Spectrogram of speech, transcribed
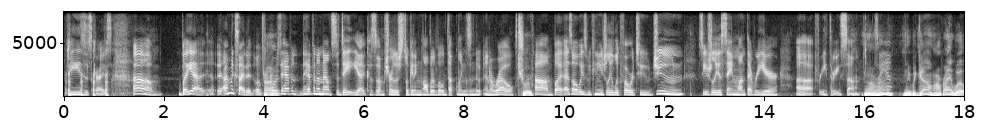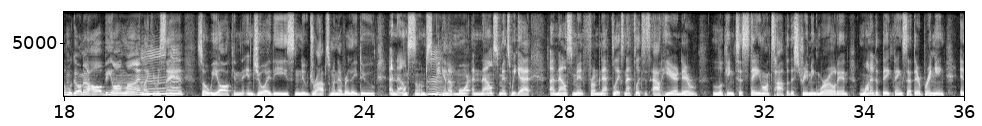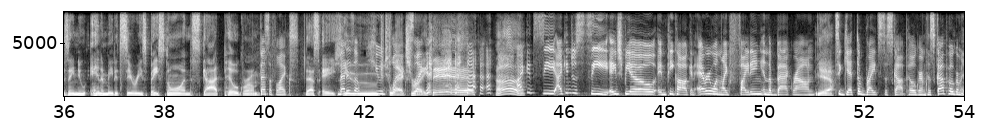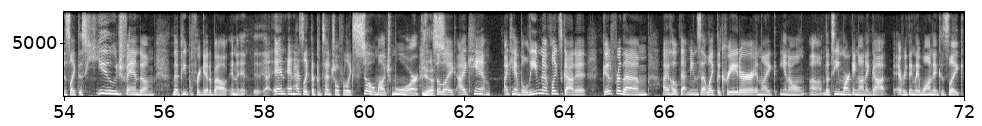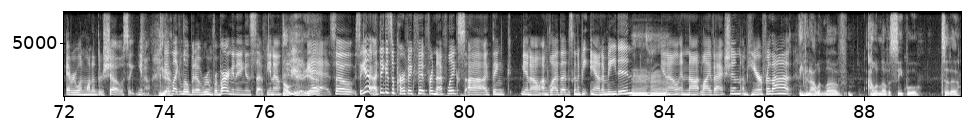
Jesus Christ. Um, but yeah, I'm excited. Of All course, right. they haven't they haven't announced a date yet because I'm sure they're still getting all their little ducklings in, in a row. True. Um, but as always, we can usually look forward to June. It's usually the same month every year uh, for E3. So, All so, right, yeah. there we go. All right, well, we're going to all be online, like you were Mm-hmm. saying, so we all can enjoy these new drops whenever they do announce them. Mm. Speaking of more announcements, we got announcement from Netflix. Netflix is out here and they're looking to stay on top of the streaming world, and one of the big things that they're bringing is a new animated series based on Scott Pilgrim. That's a flex. That's a That huge, is a huge flex, flex, right like- there. Oh. I could see, I can just see HBO and Peacock and everyone like fighting in the background Yeah. to get the rights to Scott Pilgrim because Scott Pilgrim is like this huge fandom that people forget about and and and has like the potential for like so much more. Yes. So like I can't I can't believe Netflix got it. Good for them. I hope that means that like the creator and like you know um, the team working on it got everything they wanted because like everyone wanted their show. So you know you have like a little bit of room for bargaining and stuff. You know. Oh, yeah, yeah. So so yeah, I think it's a perfect fit for Netflix. Uh, I think you know I'm glad that it's going to be animated. Mm-hmm. You know, and not live action. I'm here for that. even though I would love, I would love a sequel to the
